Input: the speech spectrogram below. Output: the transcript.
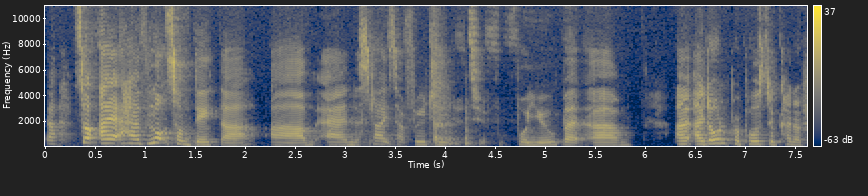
Yeah, so I have lots of data, um, and the slides are free to, to for you, but um, I, I, don't propose to kind of,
